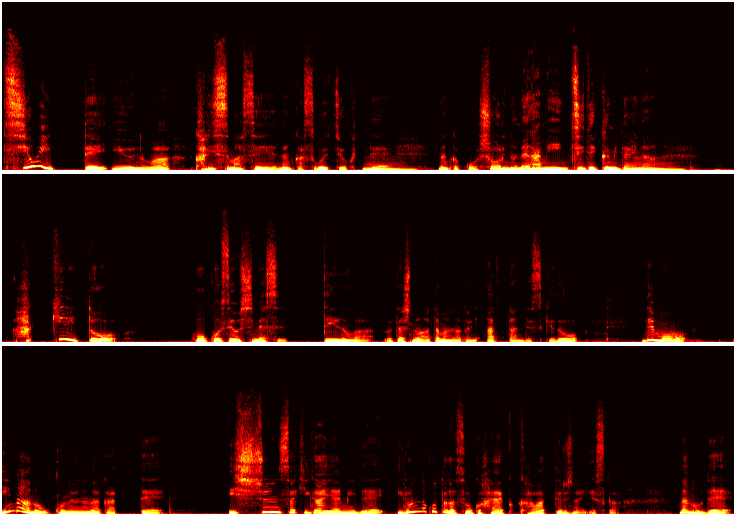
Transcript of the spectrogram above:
強いっていうのはカリスマ性なんかすごい強くて、うんなんかこう勝利の女神についていくみたいな、うんはっきりと方向性を示すっていうのが私の頭の中にあったんですけどでも今のこの世の中って一瞬先が闇でいろんなことがすごく早く変わってるじゃないですか。なので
